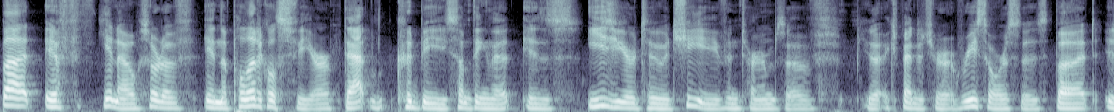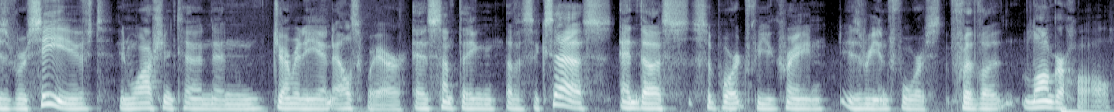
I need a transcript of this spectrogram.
But if, you know, sort of in the political sphere, that could be something that is easier to achieve in terms of expenditure of resources, but is received in Washington and Germany and elsewhere as something of a success, and thus support for Ukraine is reinforced for the longer haul.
